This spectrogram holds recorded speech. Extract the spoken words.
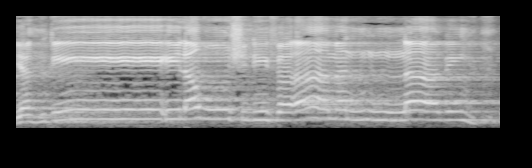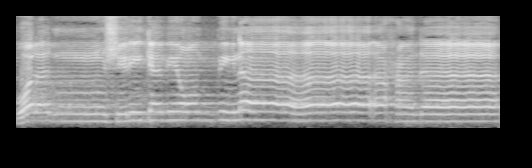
يهدي إلى الرشد فآمنا به ولن نشرك بربنا أحدا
